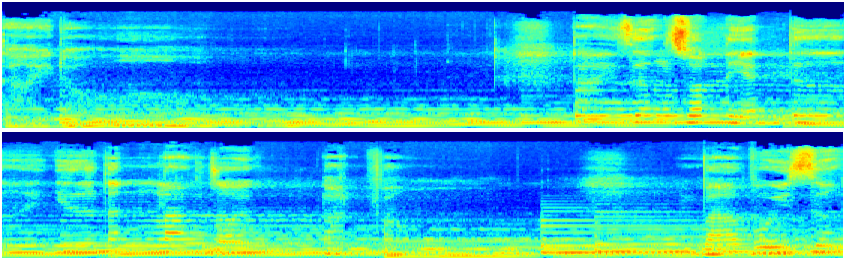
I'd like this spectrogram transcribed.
tại đó. Tại dương xuân hiện tư như tân lang rồi loan phòng và vui sướng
